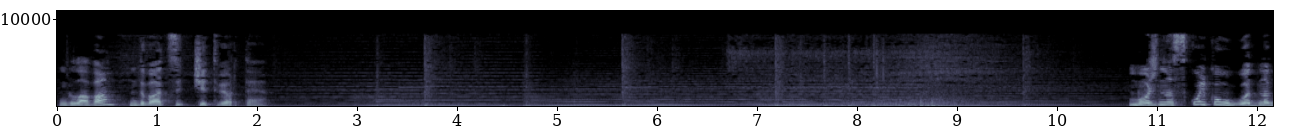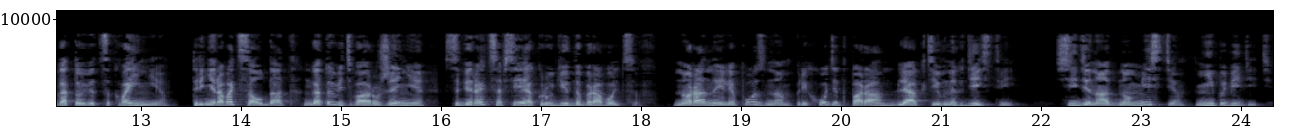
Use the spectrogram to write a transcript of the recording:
Глава двадцать четвертая Можно сколько угодно готовиться к войне, тренировать солдат, готовить вооружение, собирать со всей округи добровольцев. Но рано или поздно приходит пора для активных действий. Сидя на одном месте, не победить.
